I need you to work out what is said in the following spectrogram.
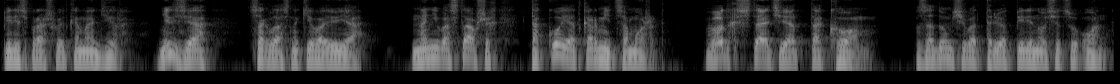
переспрашивает командир. «Нельзя», – согласно киваю я. «На невоставших такое откормиться может». «Вот, кстати, о таком», – задумчиво трет переносицу он.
